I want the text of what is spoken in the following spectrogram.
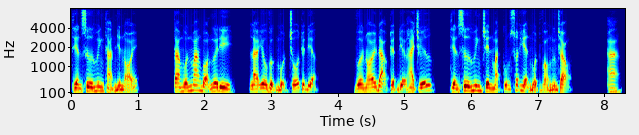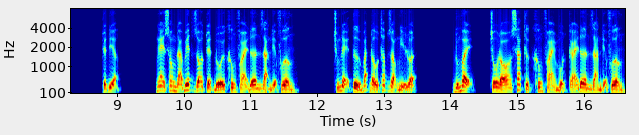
Tiền sư huynh thản nhiên nói, ta muốn mang bọn ngươi đi, là yêu vực một chỗ tuyệt địa. Vừa nói đạo tuyệt địa hai chữ tiền sư huynh trên mặt cũng xuất hiện một vòng ngưng trọng. A, tuyệt địa. Nghe xong đã biết rõ tuyệt đối không phải đơn giản địa phương. Chúng đệ tử bắt đầu thấp giọng nghị luận. Đúng vậy, chỗ đó xác thực không phải một cái đơn giản địa phương.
